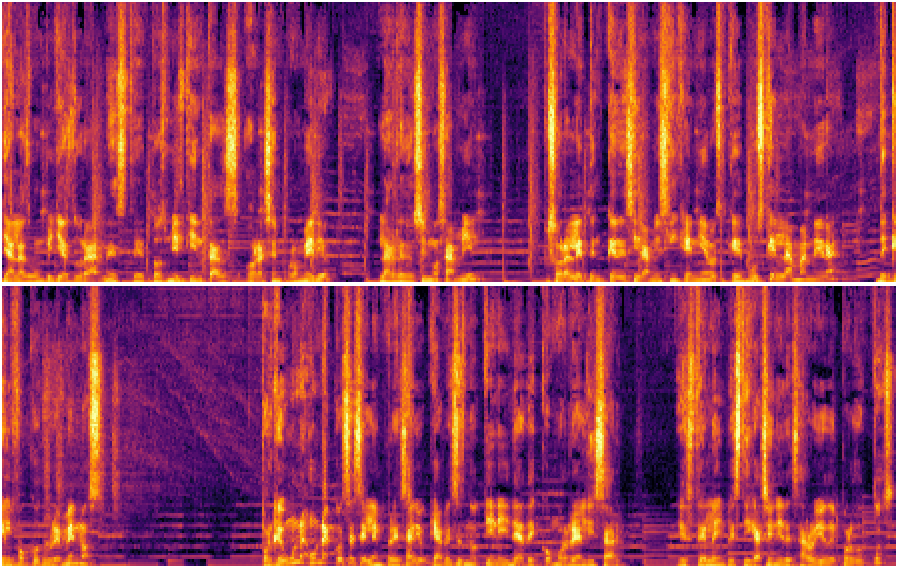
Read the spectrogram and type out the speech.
ya las bombillas duran este, 2500 horas en promedio, las reducimos a 1000. Pues ahora le tengo que decir a mis ingenieros que busquen la manera de que el foco dure menos. Porque una, una cosa es el empresario que a veces no tiene idea de cómo realizar este, la investigación y desarrollo de productos.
